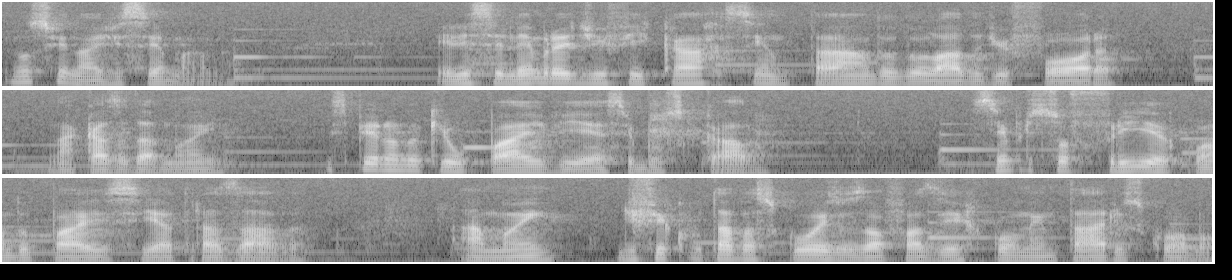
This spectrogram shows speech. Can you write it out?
nos finais de semana. Ele se lembra de ficar sentado do lado de fora, na casa da mãe, esperando que o pai viesse buscá-lo. Sempre sofria quando o pai se atrasava. A mãe dificultava as coisas ao fazer comentários como:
